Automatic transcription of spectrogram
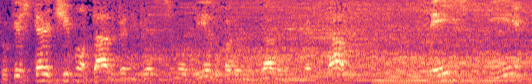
porque o estereotipo montado pela empresa, esse modelo padronizado no mercado, fez que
